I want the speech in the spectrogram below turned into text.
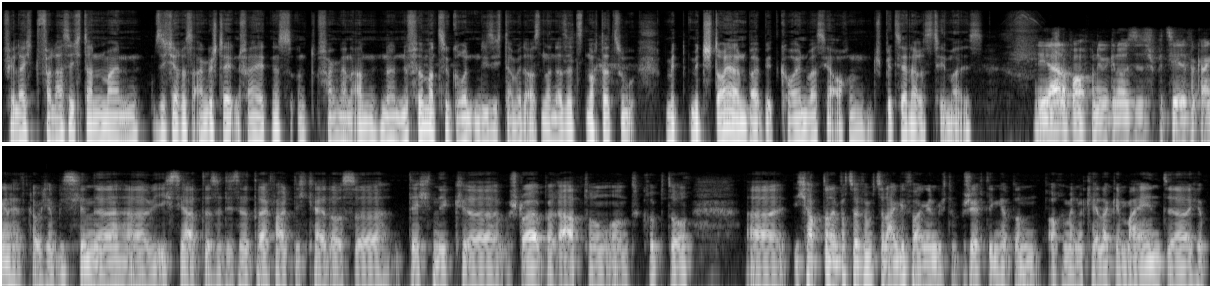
vielleicht verlasse ich dann mein sicheres Angestelltenverhältnis und fange dann an, eine, eine Firma zu gründen, die sich damit auseinandersetzt. Noch dazu mit, mit Steuern bei Bitcoin, was ja auch ein spezielleres Thema ist. Ja, da braucht man eben genau diese spezielle Vergangenheit, glaube ich, ein bisschen, ja, äh, wie ich sie hatte, also diese Dreifaltigkeit aus äh, Technik, äh, Steuerberatung und Krypto. Äh, ich habe dann einfach 2015 angefangen, mich zu beschäftigen, habe dann auch in meinem Keller gemeint, ja, ich habe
